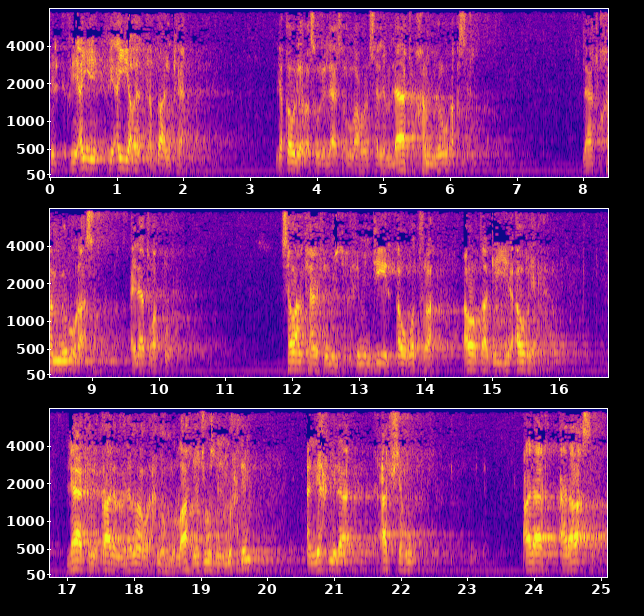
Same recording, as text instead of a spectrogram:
في, في أي في أي غطاء كان. لقول رسول الله صلى الله عليه وسلم لا تخمروا رأسه. لا تخمروا رأسه أي لا تغطوه. سواء كان في منديل أو غطرة أو طاقية أو غيرها. لكن قال العلماء رحمهم الله يجوز للمحرم أن يحمل عفشه على على رأسه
